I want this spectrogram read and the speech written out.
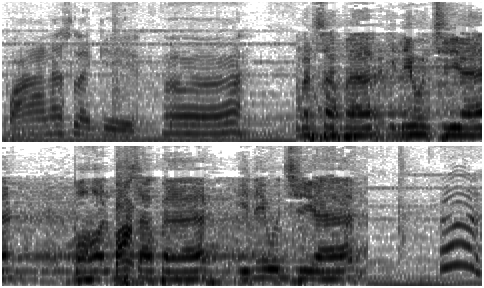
Panas lagi uh. Bersabar ini ujian Mohon bersabar Ini ujian uh.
